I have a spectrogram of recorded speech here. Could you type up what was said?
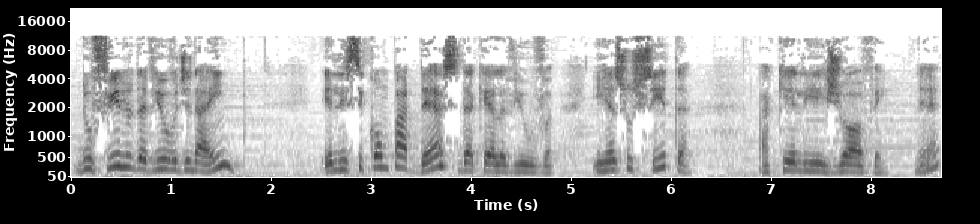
do filho da viúva de Naim. Ele se compadece daquela viúva e ressuscita aquele jovem, né?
